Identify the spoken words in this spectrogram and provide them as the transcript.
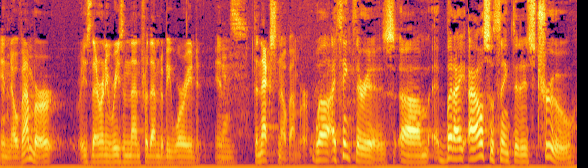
in November, is there any reason then for them to be worried in yes. the next November? Well, I think there is. Um, but I, I, also think that it's true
